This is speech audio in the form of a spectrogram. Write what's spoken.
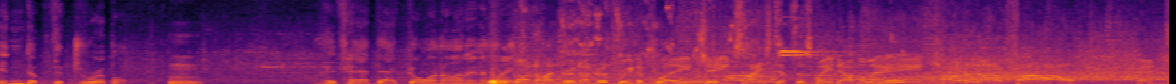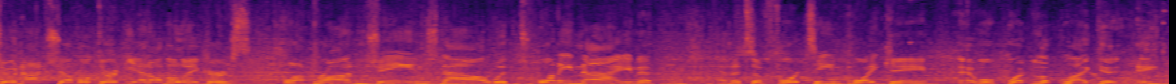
end of the dribble. Hmm. They've had that going on in a 100 under three to play. James high steps his way down the lane, counted on a foul, and do not shovel dirt yet on the Lakers. LeBron James now with 29, and it's a 14-point game. That will what looked like a, a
